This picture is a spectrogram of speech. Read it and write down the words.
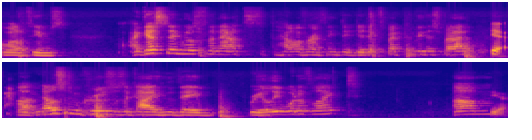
a lot of teams. I guess same goes for the Nats. However, I think they did expect to be this bad. Yeah. Uh, Nelson Cruz is a guy who they really would have liked. Um. Yeah.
